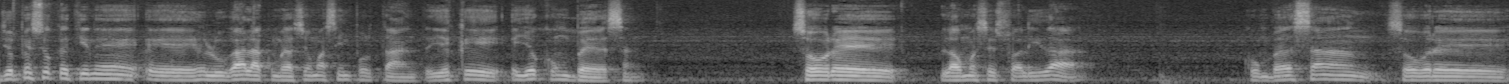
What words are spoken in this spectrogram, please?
yo pienso que tiene eh, lugar la conversación más importante y es que ellos conversan sobre la homosexualidad, conversan sobre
